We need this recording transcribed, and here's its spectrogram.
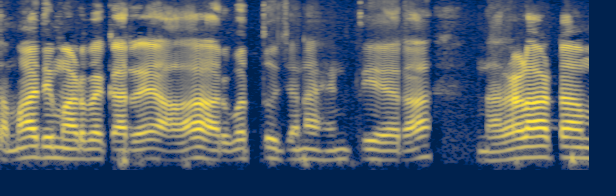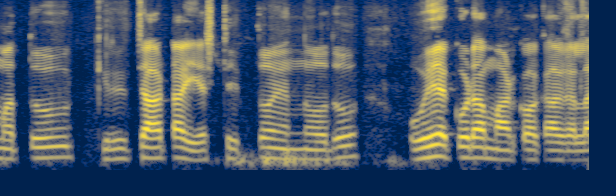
ಸಮಾಧಿ ಮಾಡ್ಬೇಕಾದ್ರೆ ಆ ಅರವತ್ತು ಜನ ಹೆಂಡತಿಯರ ನರಳಾಟ ಮತ್ತು ಕಿರುಚಾಟ ಎಷ್ಟಿತ್ತು ಎನ್ನುವುದು ಊಹೆ ಕೂಡ ಮಾಡ್ಕೋಕ್ಕಾಗಲ್ಲ.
